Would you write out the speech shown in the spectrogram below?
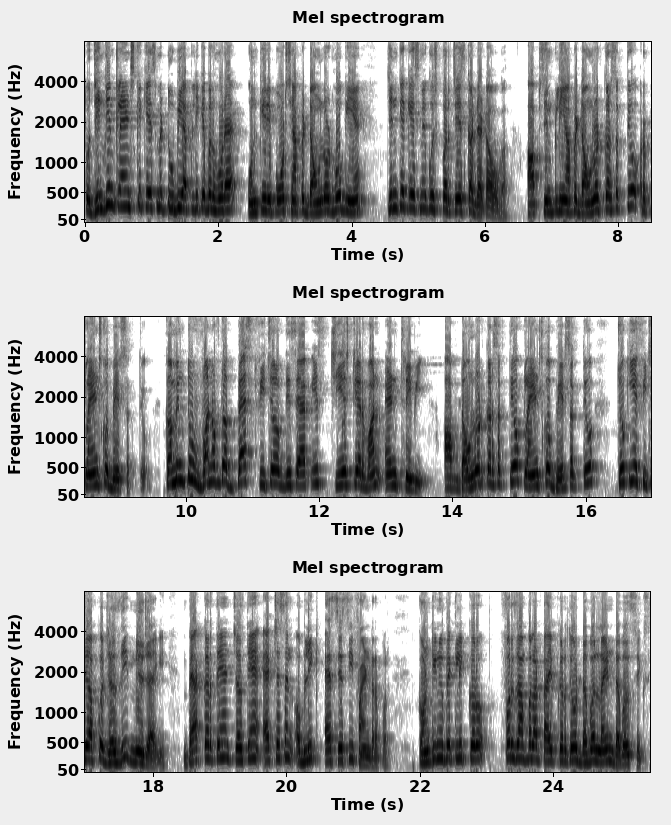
तो जिन जिन क्लाइंट्स के केस में टू बी एप्लीकेबल हो रहा है, उनकी रिपोर्ट्स यहाँ पे डाउनलोड हो गई हैं, जिनके केस में कुछ परचेज का डाटा होगा। आप सिंपली यहाँ पे डाउनलोड कर सकते हो और क्लाइंट्स को भेज सकते हो। Coming to one of the best feature of this app is GSTR one and three B आप डाउनलोड कर सकते हो क्लाइंट्स को भेज सकते हो, जो कि ये फीचर आपको जल्दी मिल जाएगी। बैक करते हैं, चलते हैं H S N oblique S S C finder पर। कंटिन्यू पे क्लिक करो। फॉर एग्ज़ाम्पल आप टाइप करते हो डबल नाइन डबल सिक्स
